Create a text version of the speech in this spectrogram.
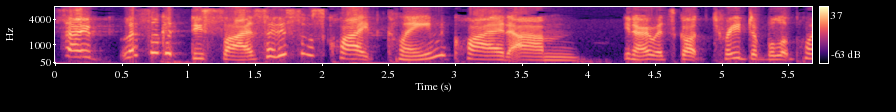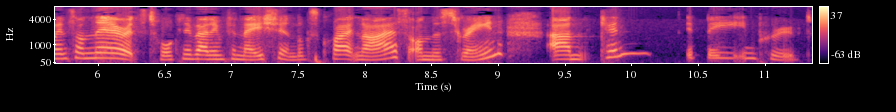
so let's look at this slide. So this looks quite clean, quite um, you know, it's got three bullet points on there. It's talking about information. It looks quite nice on the screen. Um, can it be improved?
